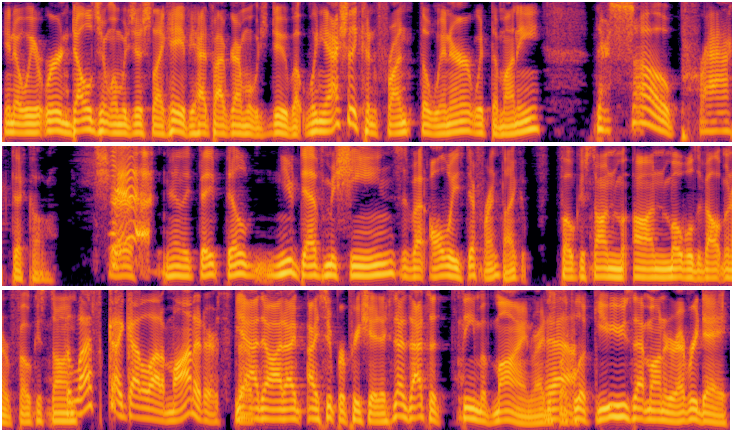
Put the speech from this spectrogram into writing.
you know, we're we're indulgent when we're just like, hey, if you had five grand, what would you do? But when you actually confront the winner with the money, they're so practical. Sure. yeah, know, they, they build new dev machines, but always different, like focused on on mobile development or focused on The last guy got a lot of monitors. though. yeah, no, and I, I super appreciate it because that's a theme of mine, right? It's Yeah. like, look, you use that monitor every day,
